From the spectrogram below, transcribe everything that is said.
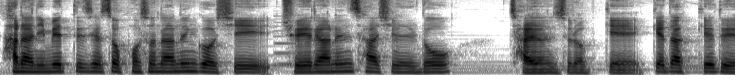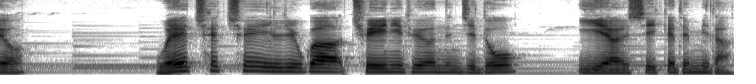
하나님의 뜻에서 벗어나는 것이 죄라는 사실도 자연스럽게 깨닫게 되어 왜 최초의 인류가 죄인이 되었는지도 이해할 수 있게 됩니다.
